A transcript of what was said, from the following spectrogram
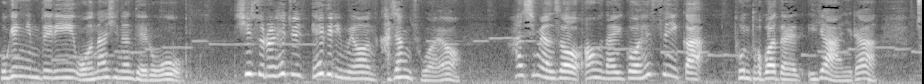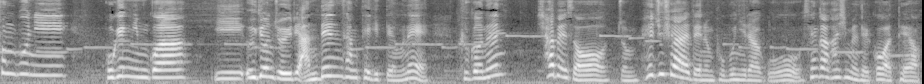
고객님들이 원하시는 대로 시술을 해주, 해드리면 가장 좋아요. 하시면서, 아, 나 이거 했으니까 돈 더 받아야, 이게 아니라, 충분히 고객님과 이 의견 조율이 안 된 상태이기 때문에, 그거는 샵에서 좀 해주셔야 되는 부분이라고 생각하시면 될 것 같아요.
